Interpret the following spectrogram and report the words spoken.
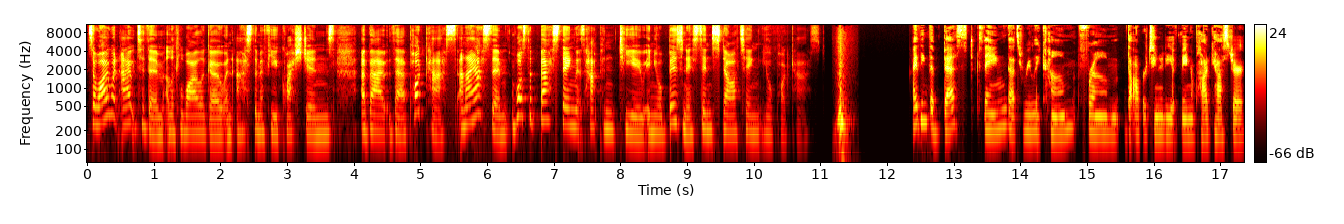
So I went out to them a little while ago and asked them a few questions about their podcasts. And I asked them, what's the best thing that's happened to you in your business since starting your podcast? I think the best thing that's really come from the opportunity of being a podcaster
